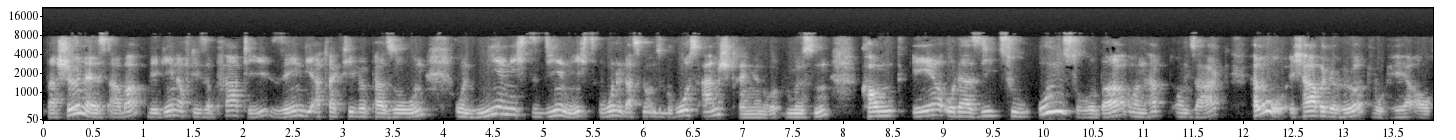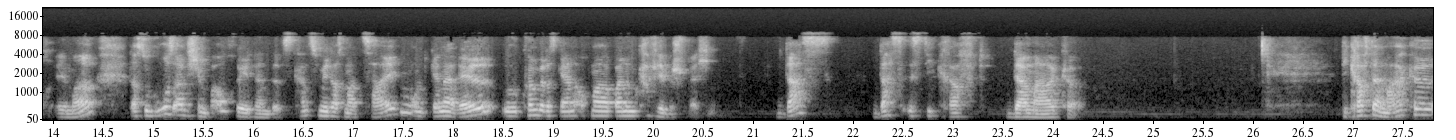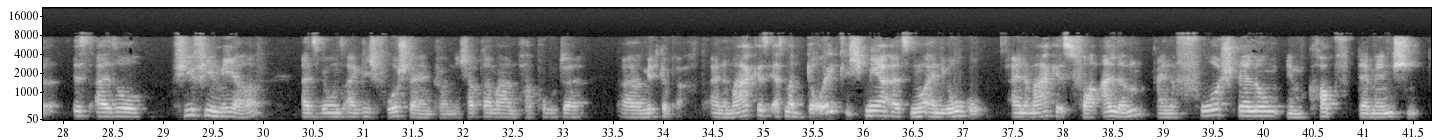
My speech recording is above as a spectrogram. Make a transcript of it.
Das Schöne ist aber, wir gehen auf diese Party, sehen die attraktive Person und mir nichts, dir nichts, ohne dass wir uns groß anstrengen müssen, kommt er oder sie zu uns rüber und, hat, und sagt, hallo, ich habe gehört, woher auch immer, dass du großartig im Bauchrednen bist. Kannst du mir das mal zeigen? Und generell äh, können wir das gerne auch mal bei einem Kaffee besprechen. Das, das ist die Kraft der Marke. Die Kraft der Marke ist also viel, viel mehr, als wir uns eigentlich vorstellen können. Ich habe da mal ein paar Punkte äh, mitgebracht. Eine Marke ist erstmal deutlich mehr als nur ein Logo. Eine Marke ist vor allem eine Vorstellung im Kopf der Menschen.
